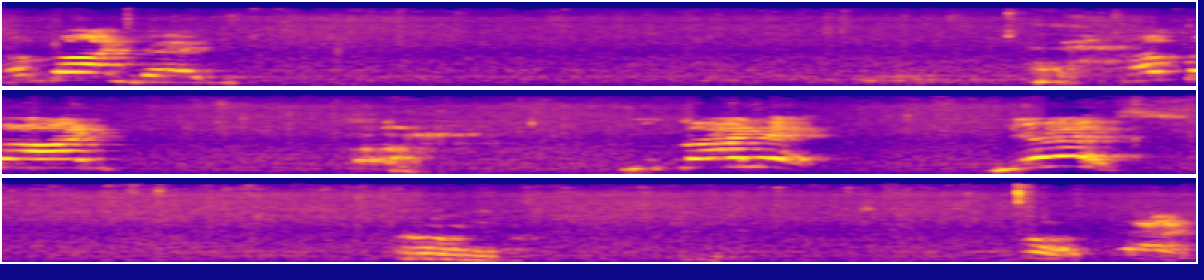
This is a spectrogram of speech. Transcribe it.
Come on, Daddy. Come on. Ah, You got it. Yes. oh no. Oh God.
